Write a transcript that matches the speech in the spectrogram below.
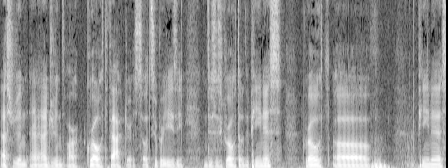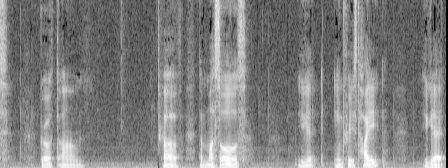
estrogen and androgens are growth factors, so it's super easy. Induces growth of the penis, growth of penis, growth um, of the muscles you get increased height, you get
